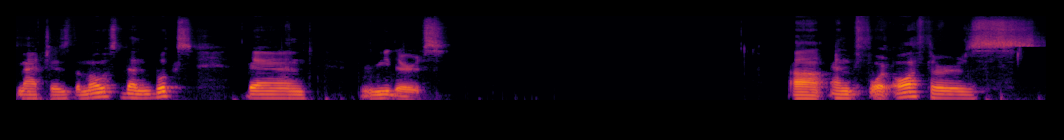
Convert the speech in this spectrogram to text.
matches the most, then books, then readers. Uh, and for authors,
